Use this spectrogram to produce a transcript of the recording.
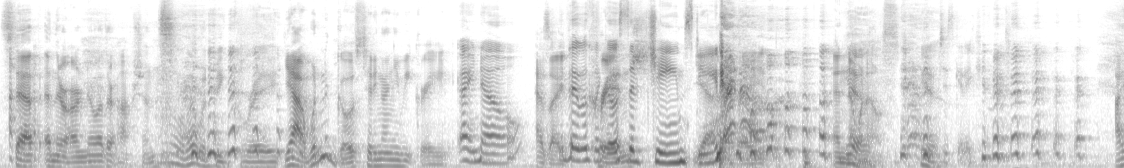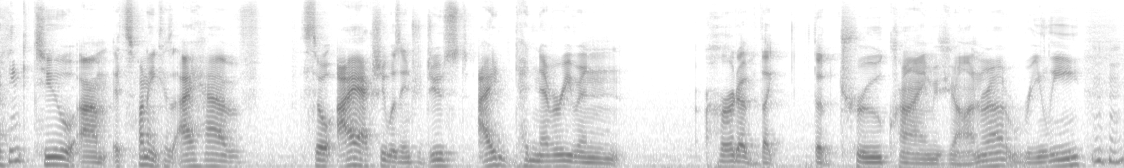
step, and there are no other options. Oh, that would be great. Yeah, wouldn't a ghost hitting on you be great? I know. As I If it was the ghost of cringed. James Yeah, Dean. right. and no one else. Yeah. just kidding. I think too. Um, it's funny because I have. So I actually was introduced. I had never even heard of like the true crime genre really mm-hmm.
